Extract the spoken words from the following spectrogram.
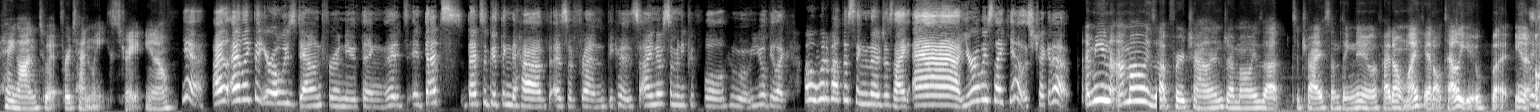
hang on to it for 10 weeks straight, you know? Yeah, I, I like that you're always down for a new thing. It's it, that's that's a good thing to have as a friend because I know so many people who you'll be like, oh, what about this thing? And they're just like, ah. You're always like, yeah, let's check it out. I mean, I'm always up for a challenge. I'm always up to try something new. If I don't like it, I'll tell you, but you know.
